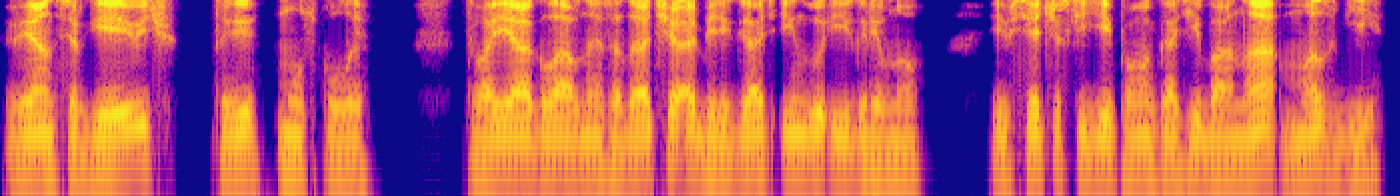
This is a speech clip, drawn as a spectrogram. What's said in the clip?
Виан Сергеевич, ты — мускулы. Твоя главная задача — оберегать Ингу Игоревну и всячески ей помогать, ибо она — мозги.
